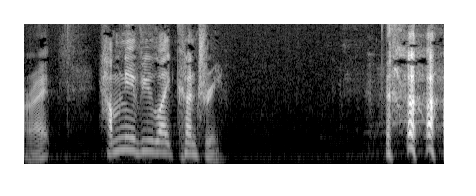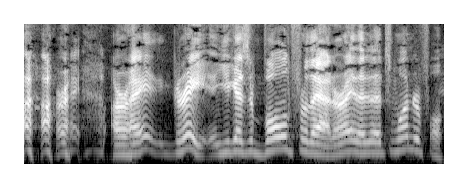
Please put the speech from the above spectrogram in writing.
All right. How many of you like country? all right. All right. Great. You guys are bold for that. All right. That, that's wonderful.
